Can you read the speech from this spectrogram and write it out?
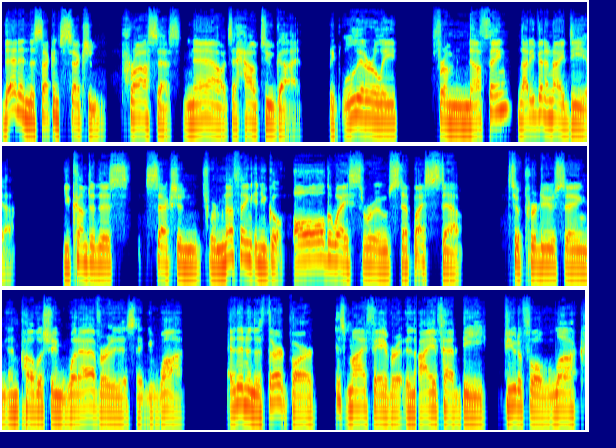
Then in the second section, process. Now it's a how to guide, like literally from nothing, not even an idea. You come to this section from nothing and you go all the way through step by step to producing and publishing whatever it is that you want. And then in the third part is my favorite. And I've had the beautiful luck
